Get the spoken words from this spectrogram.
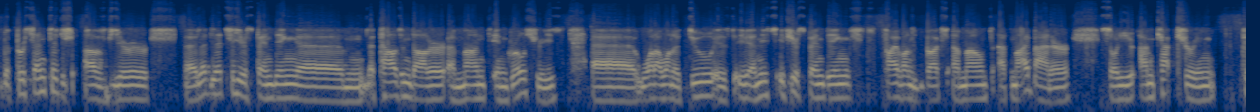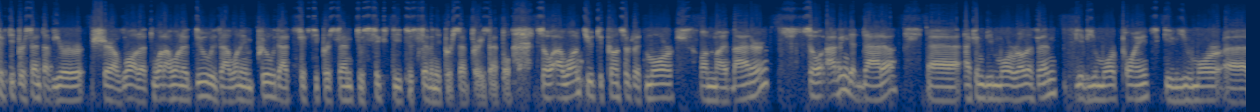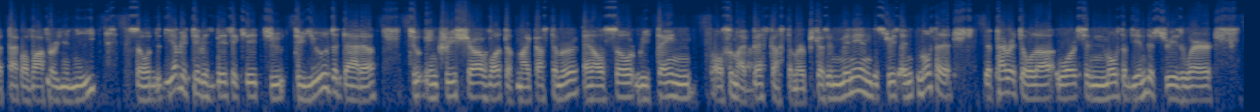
the percentage of your, uh, let, let's say you're spending um, a thousand dollar a month in groceries. Uh, what I want to do is, and if you're spending 500 bucks a month at my banner, so you, I'm capturing 50% of your share of wallet. What I want to do is I want to improve that 50% to 60 to 70%, for example. So I want you to concentrate more on my banner. So having the data, uh, I can be more relevant, give you more points, give you more uh, type of offer you need. So the objective is basically to, to use the data to increase share of wallet of my customer and also retain also my best customer because in many industries and most of the Pareto law works in most of the industries where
